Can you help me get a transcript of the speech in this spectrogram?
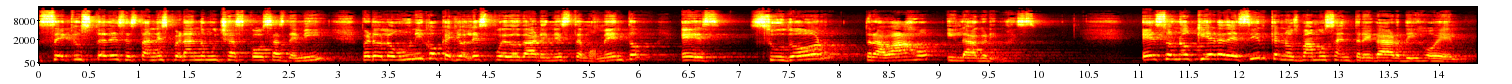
sé que ustedes están esperando muchas cosas de mí, pero lo único que yo les puedo dar en este momento es sudor, trabajo y lágrimas. Eso no quiere decir que nos vamos a entregar, dijo él.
